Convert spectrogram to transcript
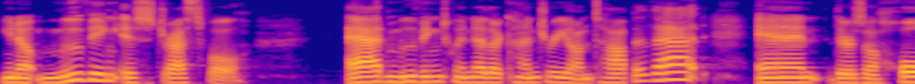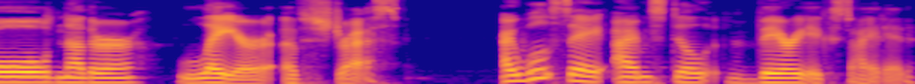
you know, moving is stressful. Add moving to another country on top of that, and there's a whole nother layer of stress. I will say I'm still very excited.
